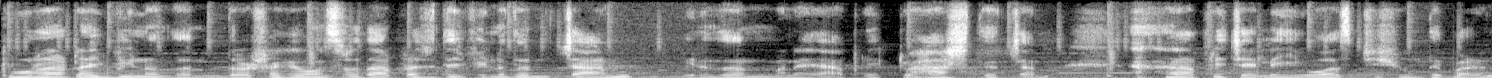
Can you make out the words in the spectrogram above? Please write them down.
পুরাটাই বিনোদন। দর্শক এবং শ্রোতা, আপনারা যদি বিনোদন চান, বিনোদন মানে আপনি একটু হাসতে চান, আপনি চাইলে এই ওয়াজটি শুনতে পারেন।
